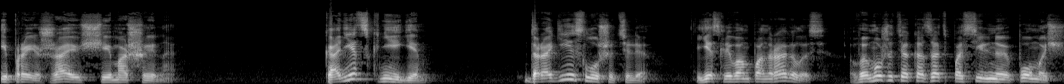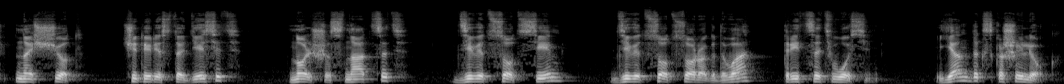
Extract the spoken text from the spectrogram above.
и проезжающие машины. Конец книги. Дорогие слушатели, если вам понравилось, вы можете оказать посильную помощь на счет 410 016 907 942 38 Яндекс кошелек.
